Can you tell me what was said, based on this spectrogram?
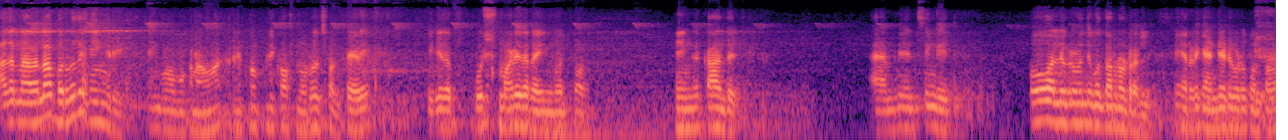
ಆದ್ರೆ ನಾವೆಲ್ಲ ಬರುವುದು ಹಿಂಗೆ ರೀ ಹಿಂಗೆ ಹೋಗ್ಬೇಕು ನಾವು. ರಿಪಬ್ಲಿಕ್ ಆಫ್ ನೂರಲ್ಸ್ ಅಂತ ಹೇಳಿ ಈಗ ಪುಷ್ ಮಾಡಿದಾರೆ ಹಿಂಗೆ ಅಂತ ಹಿಂಗೆ ಕಾಣ್ತೈತಿ. ಆಂಬಿಯನ್ಸ್ ಹಿಂಗೆ ಐತಿ. ಓ ಅಲ್ಲಿಬ್ರು ಮಂದಿ ಕುಂತಾರ ನೋಡ್ರಿ ಅಲ್ಲಿ. ಎರಡು ಕ್ಯಾಂಡಿಡೇಟ್ಗಳು ಕುಂತಾವ.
